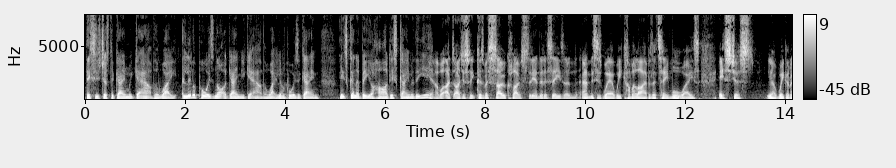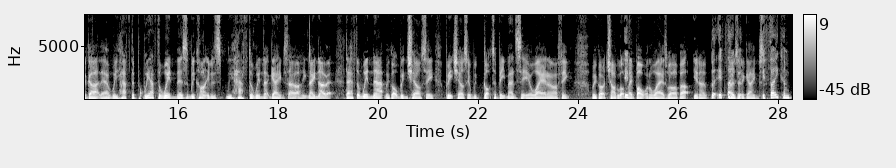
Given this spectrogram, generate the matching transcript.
this is just a game we get out of the way. Liverpool is not a game you get out of the way. Liverpool is a game. It's going to be your hardest game of the year. Yeah, well, I, I just think because we're so close to the end of the season, and this is where we come alive as a team. Always, it's just you know we're going to go out there and we have to we have to win. There's we can't even we have to win that game. So I think they know it. They have to win that. We've got to win Chelsea, beat Chelsea. We've got to beat Man City away, and I think we've got a chance. We've got to If- play Bolton away as well. But you know, But if they, those are the games. If they can,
